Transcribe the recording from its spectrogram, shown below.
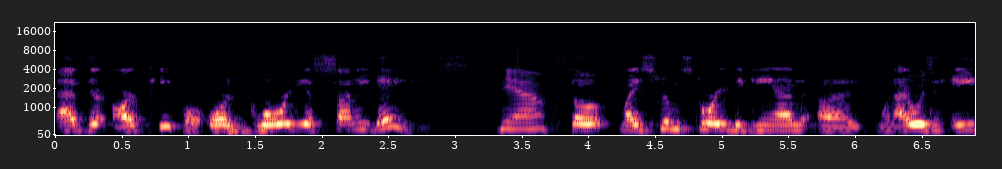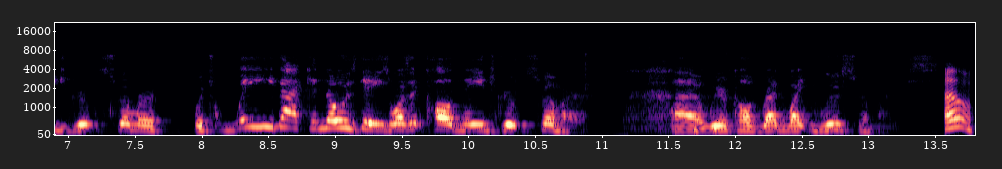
as there are people or glorious sunny days. Yeah. So my swim story began uh, when I was an age group swimmer, which way back in those days wasn't called an age group swimmer. Uh, we were called red, white, and blue swimmers. Oh,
